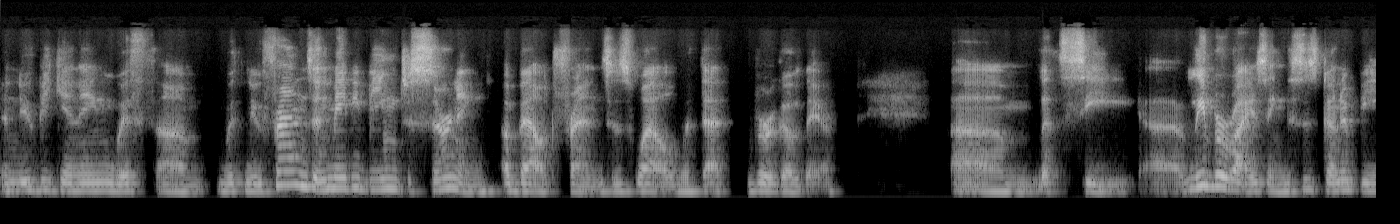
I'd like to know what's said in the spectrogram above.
a new beginning with, um, with new friends and maybe being discerning about friends as well with that Virgo there. Um, let's see, uh, Libra rising, this is going to be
